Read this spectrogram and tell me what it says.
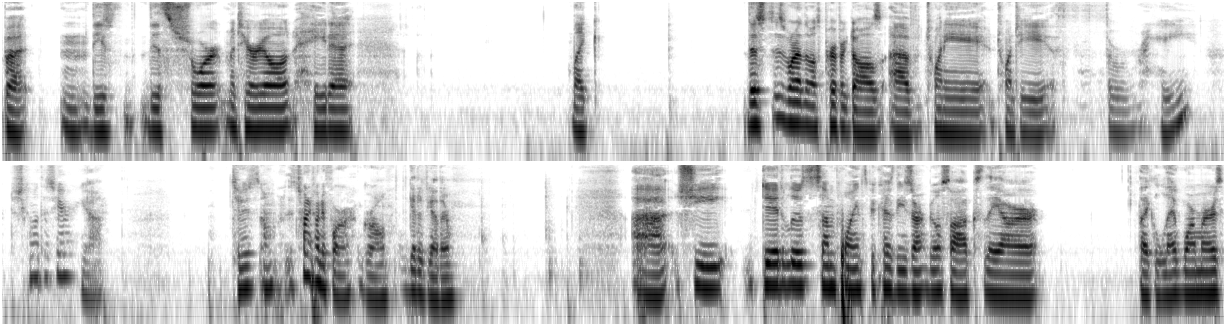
but these, this short material, hate it. Like, this is one of the most perfect dolls of 2023. Did she come out this year? Yeah. Tuesday, um, it's 2024, girl. Get it together. Uh, she did lose some points because these aren't real socks. They are like leg warmers.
